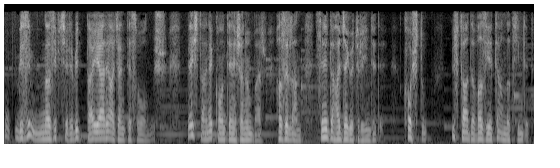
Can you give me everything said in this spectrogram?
Bizim Nazif Çelebi tayyare acentesi olmuş. Beş tane kontenjanım var. Hazırlan. Seni de hacca götüreyim dedi. Koştum. Üstada vaziyeti anlatayım dedim.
